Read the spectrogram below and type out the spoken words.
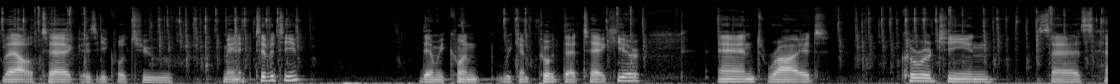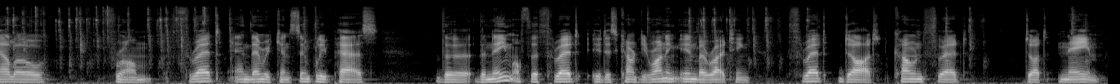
Val tag is equal to main activity then we can we can put that tag here and write coroutine says hello from thread and then we can simply pass the the name of the thread it is currently running in by writing thread dot current thread dot name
